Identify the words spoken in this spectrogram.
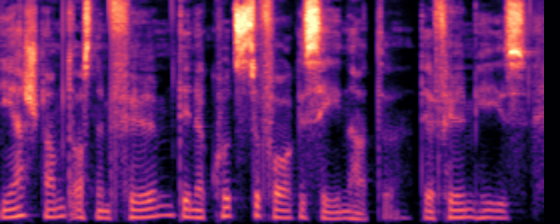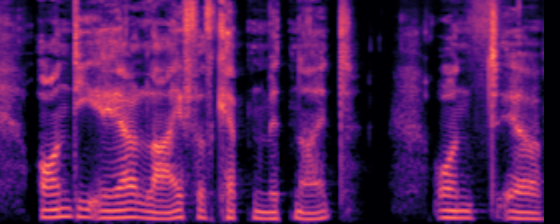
der stammt aus einem Film, den er kurz zuvor gesehen hatte. Der Film hieß On the Air Live with Captain Midnight. Und er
